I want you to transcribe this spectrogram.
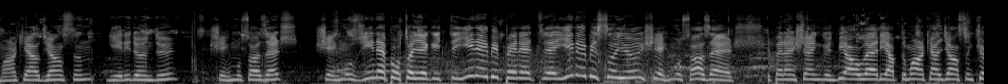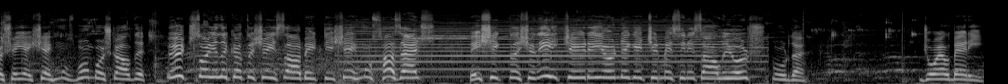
Markel Johnson geri döndü. Şehmuz Hazer. Şehmuz yine potaya gitti. Yine bir penetre, yine bir sayı. Şehmuz Hazer. Peren Şengün bir alver yaptı. Markel Johnson köşeye. Şehmuz bomboş kaldı. 3 sayılık atışı isabetli. Şehmuz Hazer Beşiktaş'ın ilk çeyreği önde geçirmesini sağlıyor. Burada. Joel Berry.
